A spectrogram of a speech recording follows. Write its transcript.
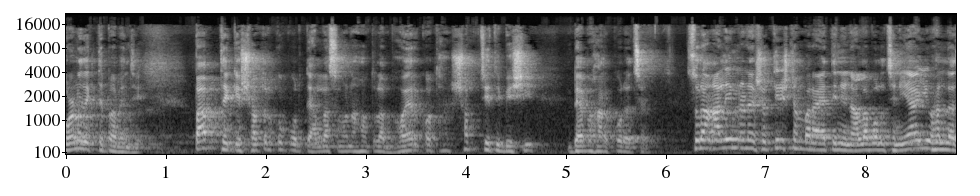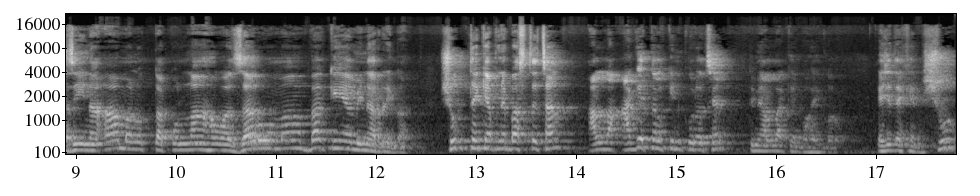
কোরআনে দেখতে পাবেন যে পাপ থেকে সতর্ক করতে আল্লাহ সুবাহতলা ভয়ের কথা সবচেয়ে বেশি ব্যবহার করেছেন। সুরা আলী ইমরান একশো তিরিশ নম্বর আয় তিনি আল্লাহ বলেছেন, ইয়া ইউহাল্লা জিনা আমানুত্তাকুল্লাহ রিবা। সুদ থেকে আপনি বাঁচতে চান, আল্লাহ আগে তালকিন করেছেন, তুমি আল্লাহকে ভয় করো। এই যে দেখেন, সুদ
